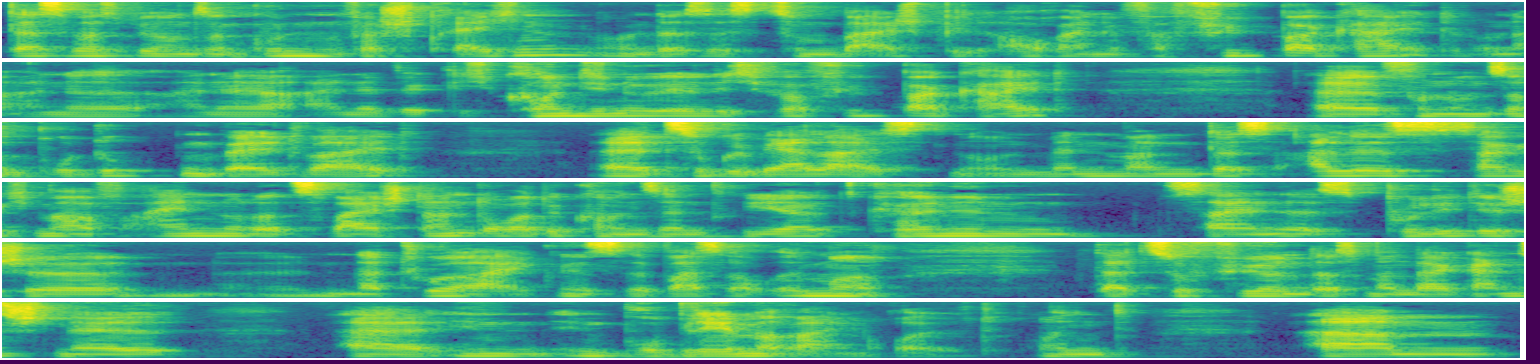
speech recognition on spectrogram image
das, was wir unseren Kunden versprechen, und das ist zum Beispiel auch eine Verfügbarkeit und eine, eine, eine wirklich kontinuierliche Verfügbarkeit äh, von unseren Produkten weltweit, äh, zu gewährleisten. Und wenn man das alles, sage ich mal, auf einen oder zwei Standorte konzentriert, können, seien es politische äh, Naturereignisse, was auch immer, dazu führen, dass man da ganz schnell äh, in, in Probleme reinrollt. Und ähm,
